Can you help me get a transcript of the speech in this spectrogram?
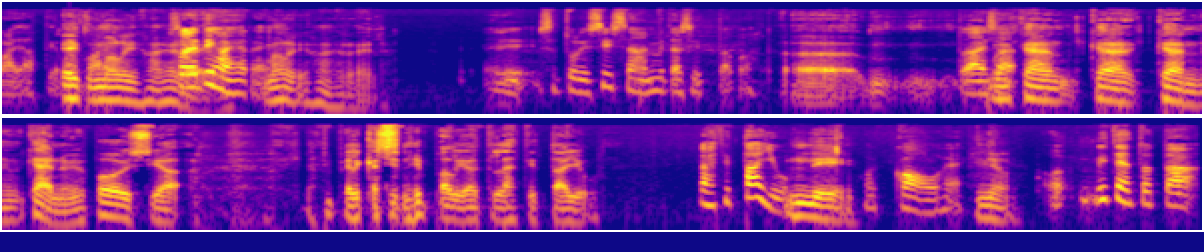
rajatila? Ei, kun mä olin ihan hereillä. Sä ihan hereillä? Mä olin ihan hereillä. Eli se tuli sisään, mitä sitten tapahtui? Öö, tai mä sä... kään, kään, kään, käännyin pois ja pelkäsin niin paljon, että lähti taju. Lähti taju? Niin. Oi kauhea. Joo. Miten tota,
